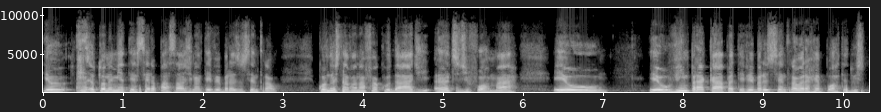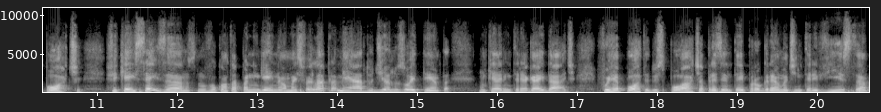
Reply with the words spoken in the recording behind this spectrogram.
Eu estou na minha terceira passagem na TV Brasil Central. Quando eu estava na faculdade, antes de formar, eu eu vim para cá, para a TV Brasil Central, era repórter do esporte. Fiquei seis anos, não vou contar para ninguém não, mas foi lá para meado de anos 80. Não quero entregar a idade. Fui repórter do esporte, apresentei programa de entrevista,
